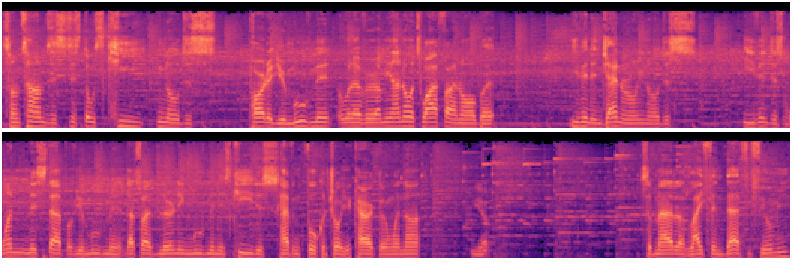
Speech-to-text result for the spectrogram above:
Sometimes it's just those key, you know, just part of your movement or whatever. I mean, I know it's Wi-Fi and all, but even in general, you know, just even just one misstep of your movement. That's why learning movement is key. Just having full control of your character and whatnot. Yep. It's a matter of life and death. You feel me?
